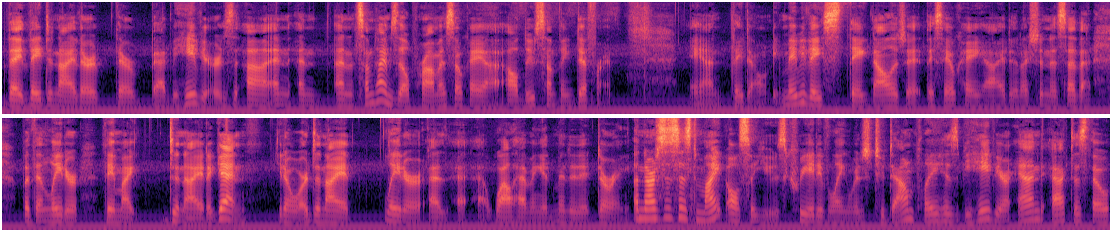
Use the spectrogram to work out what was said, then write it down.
they, they deny their, their bad behaviors, uh, and and and sometimes they'll promise, okay, I'll do something different, and they don't. Maybe they they acknowledge it. They say, okay, yeah, I did. I shouldn't have said that. But then later they might deny it again you know, or deny it later as, while having admitted it during. A narcissist might also use creative language to downplay his behavior and act as though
